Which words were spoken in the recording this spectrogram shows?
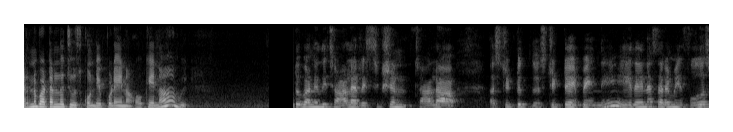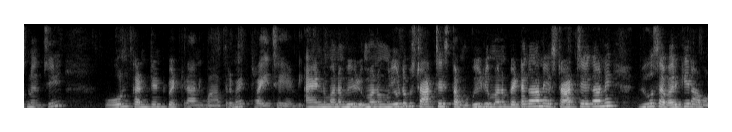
ఎర్న బటన్లో చూసుకోండి ఎప్పుడైనా. ఓకేనా? యూట్యూబ్ అనేది చాలా రెస్ట్రిక్షన్ చాలా స్ట్రిక్ట్ స్ట్రిక్ట్ అయిపోయింది. ఏదైనా సరే మీరు ఫస్ట్ నుంచి ఓన్ కంటెంట్ పెట్టడానికి మాత్రమే ట్రై చేయండి. అండ్ మనం వీడియో మనం యూట్యూబ్ స్టార్ట్ చేస్తాము. వీడియో మనం పెట్టగానే స్టార్ట్ చేయగానే వ్యూస్ ఎవరికి రావు.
